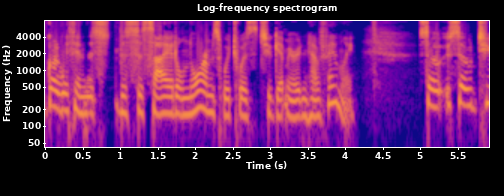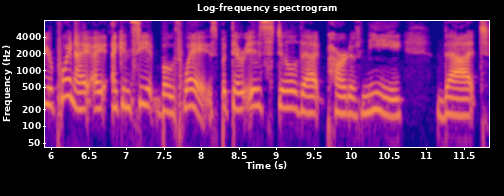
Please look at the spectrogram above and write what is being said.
go within this the societal norms, which was to get married and have a family. So, so to your point, I, I, I can see it both ways, but there is still that part of me that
